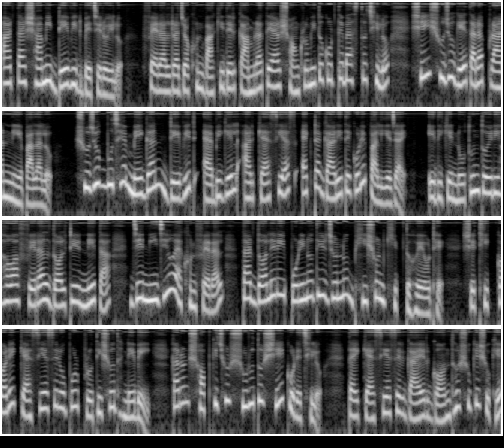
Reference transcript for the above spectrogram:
আর তার স্বামী ডেভিড বেঁচে রইল। ফেরালরা যখন বাকিদের কামড়াতে আর সংক্রমিত করতে ব্যস্ত ছিল, সেই সুযোগে তারা প্রাণ নিয়ে পালাল। সুযোগ বুঝে মেগান, ডেভিড, অ্যাবিগেল আর ক্যাসিয়াস একটা গাড়িতে করে পালিয়ে যায়। এদিকে নতুন তৈরি হওয়া ফেরাল দলটির নেতা, যে নিজেও এখন ফেরাল, তার দলের এই পরিণতির জন্য ভীষণ ক্ষিপ্ত হয়ে ওঠে। সে ঠিক করে ক্যাসিয়াসের ওপর প্রতিশোধ নেবেই, কারণ সবকিছুর শুরু তো সে করেছিল। তাই ক্যাসিয়াসের গায়ের গন্ধ শুকে শুকে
